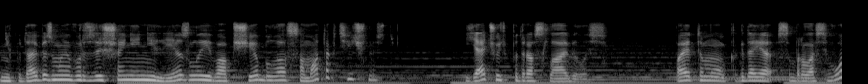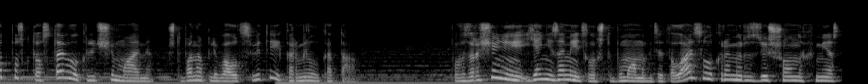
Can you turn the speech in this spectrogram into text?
Никуда без моего разрешения не лезла и вообще была сама тактичность. Я чуть подрасслабилась. Поэтому, когда я собралась в отпуск, то оставила ключи маме, чтобы она плевала цветы и кормила кота. По возвращении я не заметила, чтобы мама где-то лазила, кроме разрешенных мест,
